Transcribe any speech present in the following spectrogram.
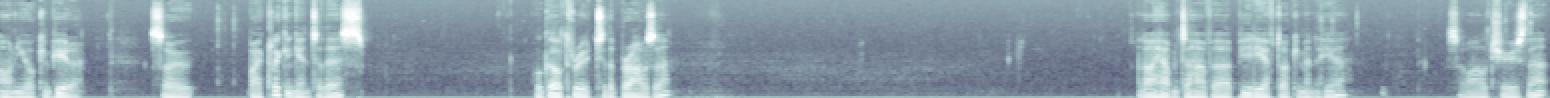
on your computer. So by clicking into this, we'll go through to the browser and I happen to have a PDF document here so I'll choose that.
